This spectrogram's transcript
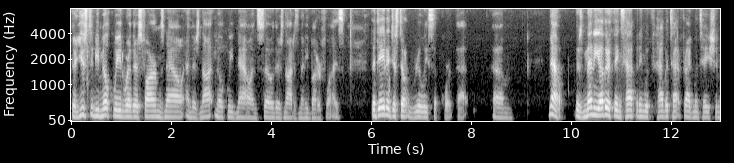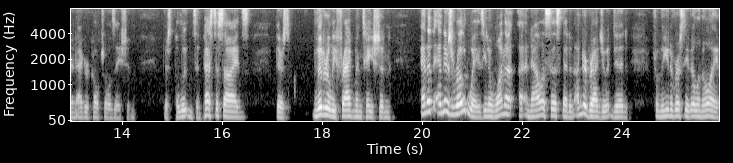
there used to be milkweed where there's farms now, and there's not milkweed now, and so there's not as many butterflies. The data just don't really support that. Um, now, there's many other things happening with habitat fragmentation and agriculturalization. There's pollutants and pesticides. There's literally fragmentation, and and there's roadways. You know, one uh, analysis that an undergraduate did from the University of Illinois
